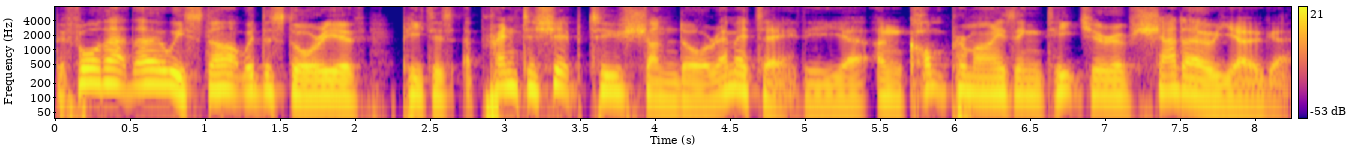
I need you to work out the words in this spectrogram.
Before that, though, we start with the story of Peter's apprenticeship to Shandor Remete, the uh, uncompromising teacher of shadow yoga,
